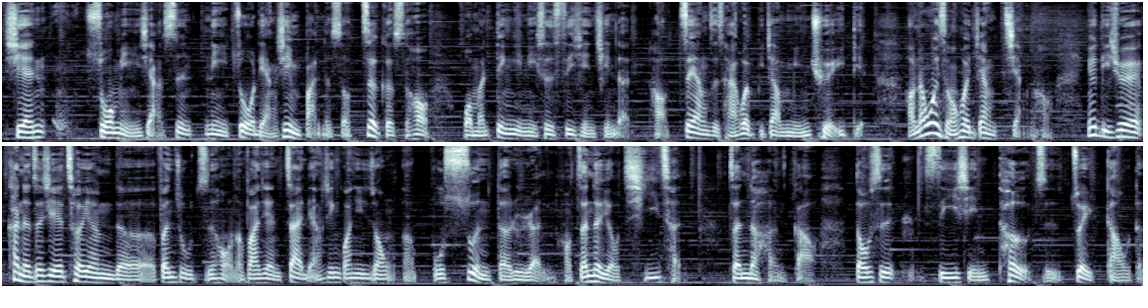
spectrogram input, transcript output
先说明一下，是你做两性版的时候，这个时候我们定义你是 C 型情人。好，这样子才会比较明确一点。好，那为什么会这样讲？哈？因为的确看了这些测验的分数之后呢，发现，在两性关系中啊不顺的人，好，真的有七成，真的很高，都是 C 型特质最高的。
